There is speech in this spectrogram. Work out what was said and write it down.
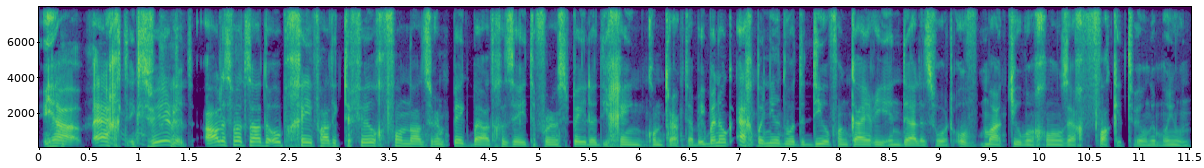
Ja, echt. Ik zweer het. Alles wat ze hadden opgegeven had ik te veel gevonden als er een pick bij had gezeten voor een speler die geen contract heeft. Ik ben ook echt benieuwd wat de deal van Kyrie in Dallas wordt. Of Mark Cuban gewoon zegt, fuck it, 200 miljoen.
